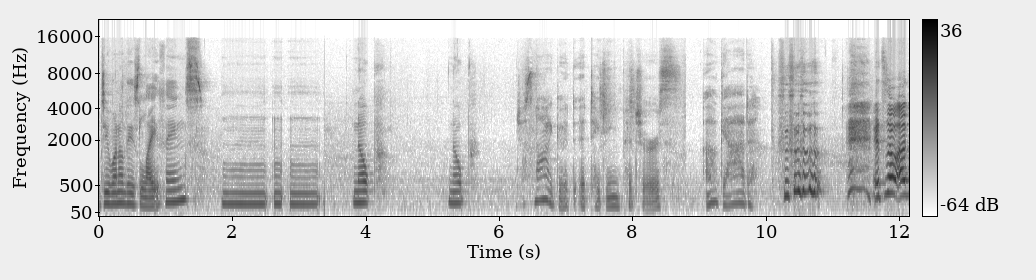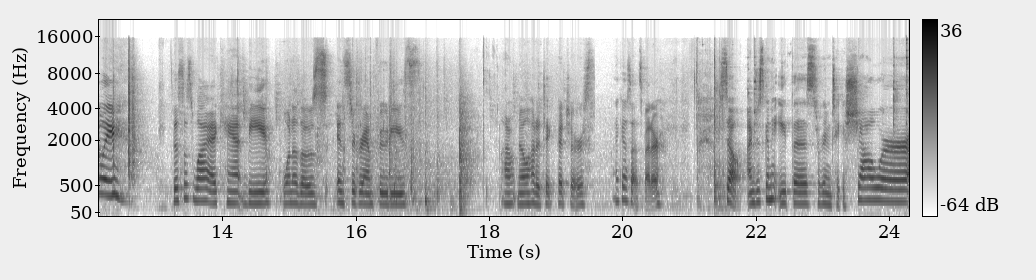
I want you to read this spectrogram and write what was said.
do one of these light things. Mm, mm. Nope. Nope. Just not good at taking pictures. Oh God. it's so ugly. This is why I can't be one of those Instagram foodies. I don't know how to take pictures. I guess that's better. So I'm just gonna eat this. We're gonna take a shower.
